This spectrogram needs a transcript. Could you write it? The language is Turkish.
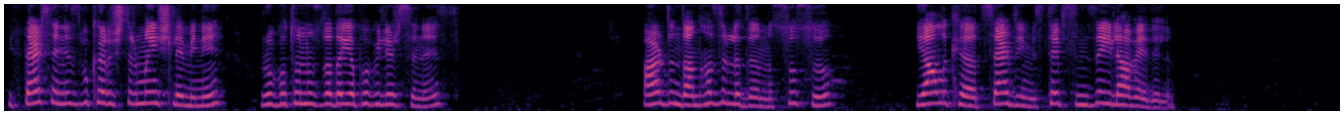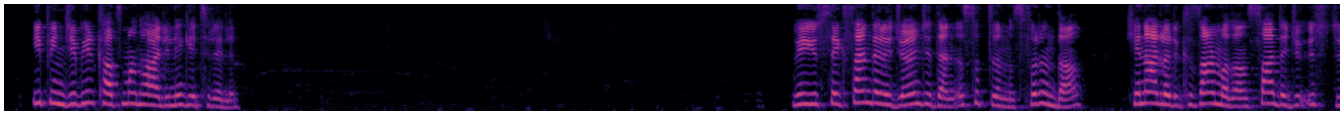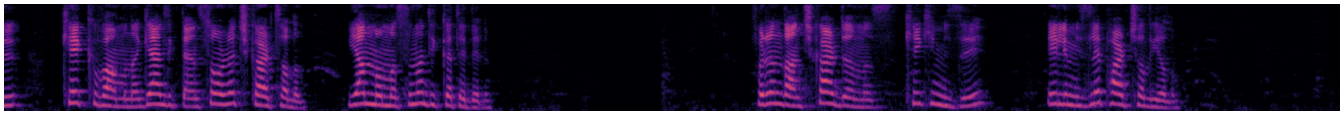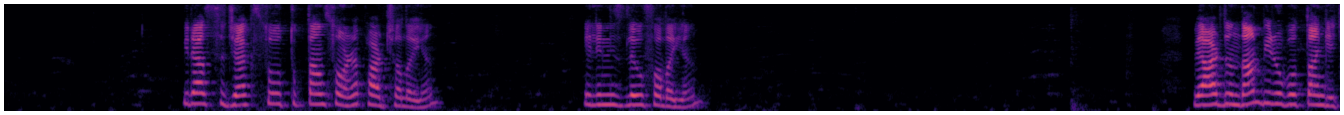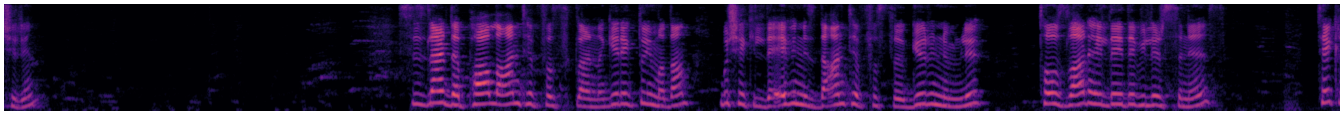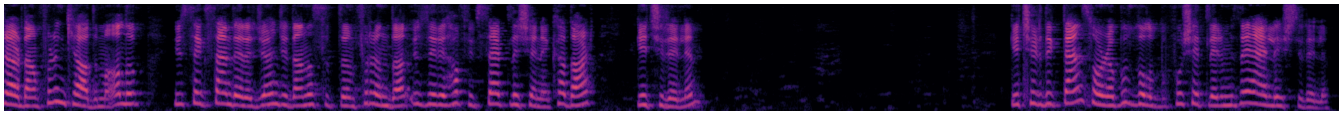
İsterseniz bu karıştırma işlemini robotunuzda da yapabilirsiniz. Ardından hazırladığımız sosu yağlı kağıt serdiğimiz tepsimize ilave edelim. İp ince bir katman haline getirelim. Ve 180 derece önceden ısıttığımız fırında kenarları kızarmadan sadece üstü kek kıvamına geldikten sonra çıkartalım. Yanmamasına dikkat edelim. Fırından çıkardığımız kekimizi elimizle parçalayalım. Biraz sıcak soğuttuktan sonra parçalayın. Elinizle ufalayın. Ve ardından bir robottan geçirin. Sizler de pahalı Antep fıstıklarına gerek duymadan bu şekilde evinizde Antep fıstığı görünümlü tozlar elde edebilirsiniz. Tekrardan fırın kağıdımı alıp 180 derece önceden ısıttığım fırında üzeri hafif sertleşene kadar geçirelim. Geçirdikten sonra buzdolabı poşetlerimize yerleştirelim.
